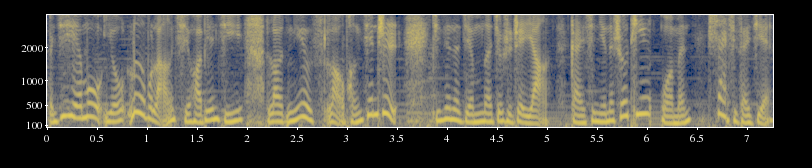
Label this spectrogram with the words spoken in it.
本期节目由勒布朗企划编辑老 News 老彭监制。今天的节目呢就是这样，感谢您的收听，我们下期再见。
